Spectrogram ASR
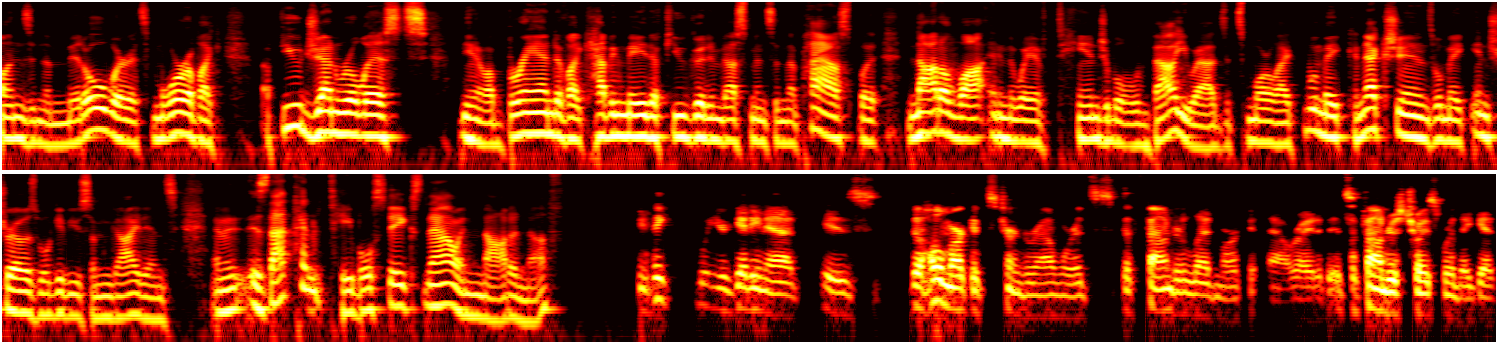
funds in the middle where it's more of like a few generalists, you know, a brand of like having made a few good investments in the past, but not a lot in the way of tangible value adds. It's more like we'll make connections, we'll make intros, we'll give you some guidance. And is that kind of table stakes now and not enough? I think what you're getting at is the whole market's turned around where it's the founder led market now, right? It's a founder's choice where they get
